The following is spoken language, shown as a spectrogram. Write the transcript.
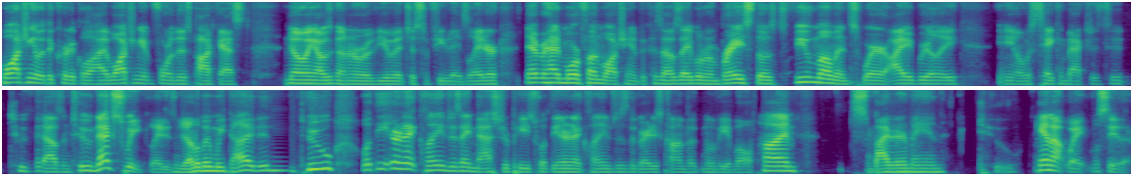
watching it with a critical eye, watching it for this podcast, knowing I was going to review it just a few days later. Never had more fun watching it because I was able to embrace those few moments where I really, you know, was taken back to 2002. Next week, ladies and gentlemen, we dive into what the internet claims is a masterpiece, what the internet claims is the greatest comic movie of all time, Spider-Man 2. Cannot wait. We'll see you there.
